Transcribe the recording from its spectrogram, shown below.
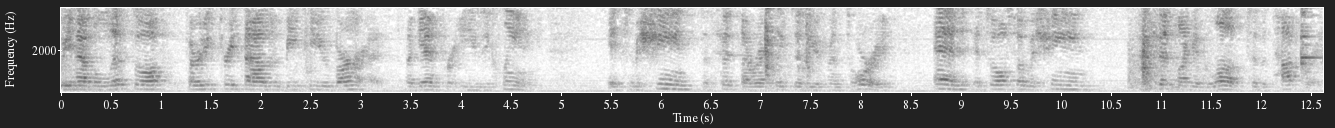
we have a lift-off 33,000 BTU burner head, again for easy cleaning. It's machined to fit directly to the inventory, and it's also machined to fit like a glove to the top grate.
